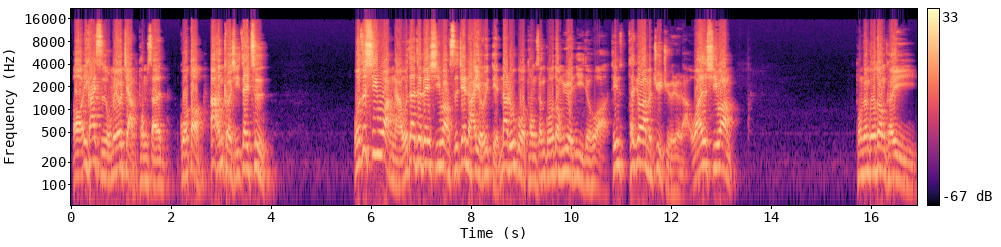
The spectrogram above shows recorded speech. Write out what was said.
哦，一开始我们有讲统神国栋啊，很可惜这一次，我是希望啊，我在这边希望时间还有一点。那如果统神国栋愿意的话，听他就他们拒绝了啦，我还是希望统神国栋可以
